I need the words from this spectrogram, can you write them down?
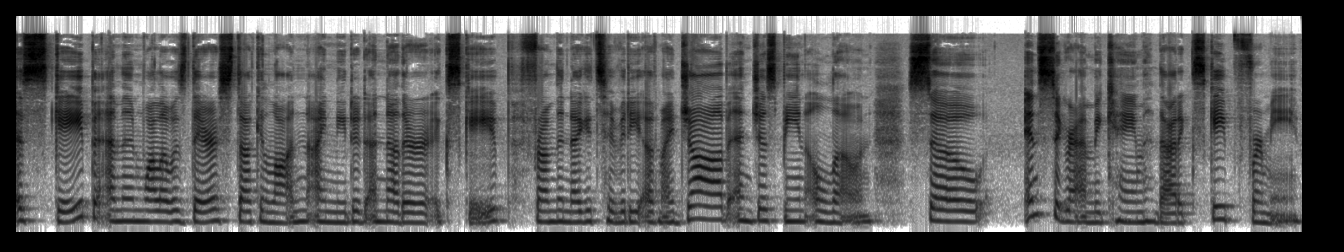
escape, and then while I was there stuck in Lawton, I needed another escape from the negativity of my job and just being alone. So, Instagram became that escape for me.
